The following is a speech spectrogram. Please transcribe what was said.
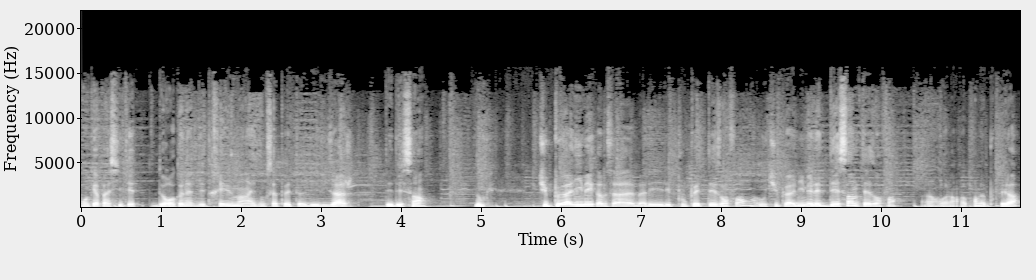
en capacité de reconnaître des traits humains et donc ça peut être des visages, des dessins. Donc tu peux animer comme ça bah, les, poupées de tes enfants ou tu peux animer les dessins de tes enfants. Alors voilà, on va prendre la poupée là.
